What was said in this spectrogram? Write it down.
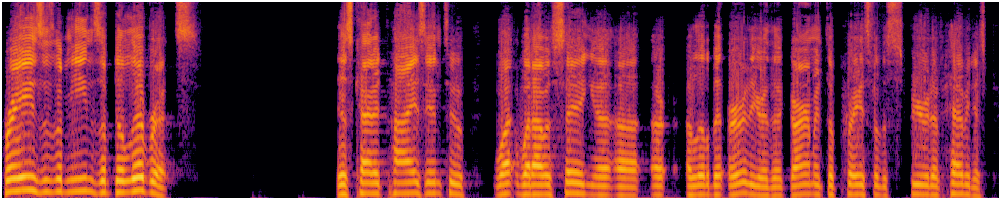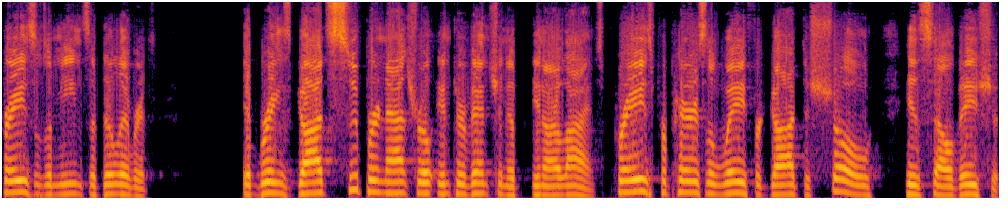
Praise is a means of deliverance. This kind of ties into what, what I was saying uh, uh, a little bit earlier the garment of praise for the spirit of heaviness. Praise is a means of deliverance. It brings God's supernatural intervention in our lives. Praise prepares the way for God to show his salvation.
